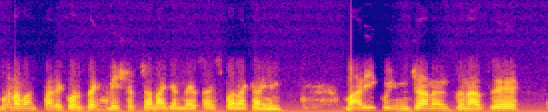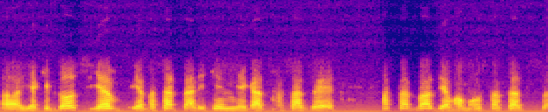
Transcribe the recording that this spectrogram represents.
մանավանդ բարեկորձականի շրջանագն ներս այս բարակային Մարի Կույմջանը ծնած է Եգիպտոս եւ երբասատ տարիքին եկած հասած է հաստատված եւ ամուսնացած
